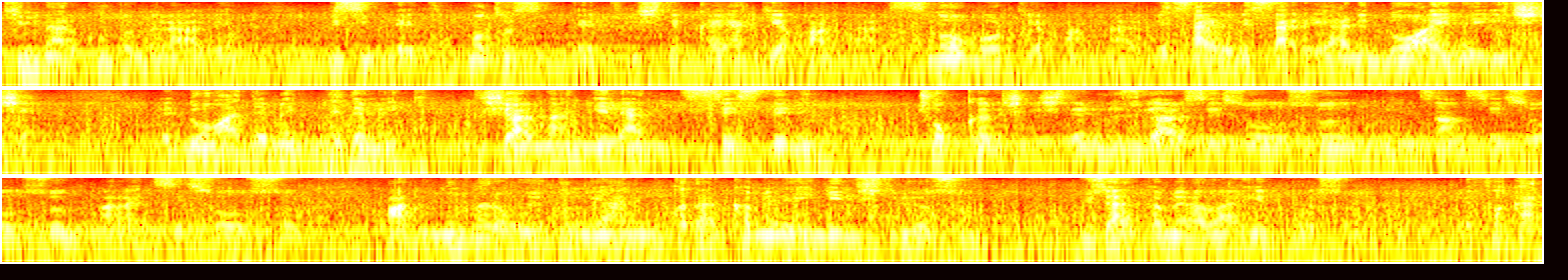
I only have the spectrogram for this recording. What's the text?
kimler kullanır abi? Bisiklet, motosiklet, işte kayak yapanlar, snowboard yapanlar vesaire vesaire. Yani doğa ile iç içe. E, doğa demek ne demek? Dışarıdan gelen seslerin çok karışık işte rüzgar sesi olsun, insan sesi olsun, araç sesi olsun. Abi bunlara uygun yani bu kadar kamerayı geliştiriyorsun. Güzel kameralar yapıyorsun. E, fakat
